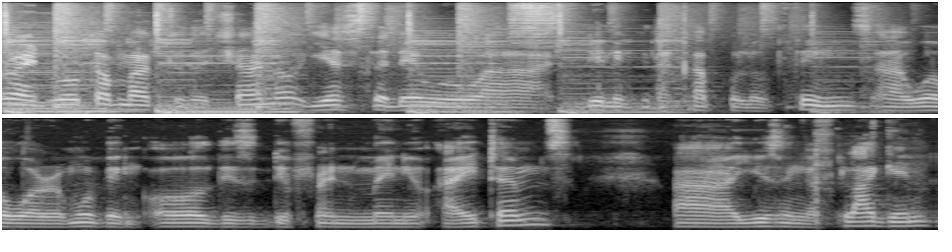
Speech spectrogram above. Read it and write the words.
Alright, welcome back to the channel. Yesterday we were dealing with a couple of things uh, where we're removing all these different menu items uh, using a plugin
